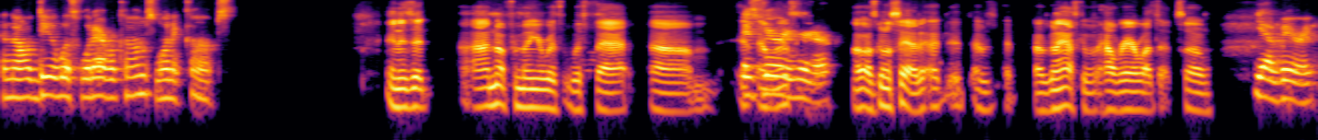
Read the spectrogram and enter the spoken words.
and I'll deal with whatever comes when it comes. and is it i'm not familiar with with that um It's very rare. i was going to say I, I, I was i was going to ask how rare was it so Yeah, very.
